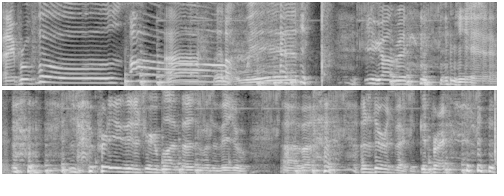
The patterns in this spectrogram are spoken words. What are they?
April Fools! Oh! Ah, they're not weird. You got me. yeah. it's pretty easy to trick a blind person with a visual, uh, but I still respect it. Good prank. that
